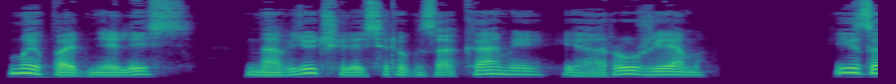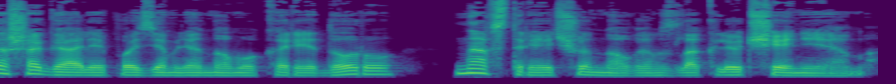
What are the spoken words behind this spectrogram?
Мы поднялись, навьючились рюкзаками и оружием и зашагали по земляному коридору навстречу новым злоключениям.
